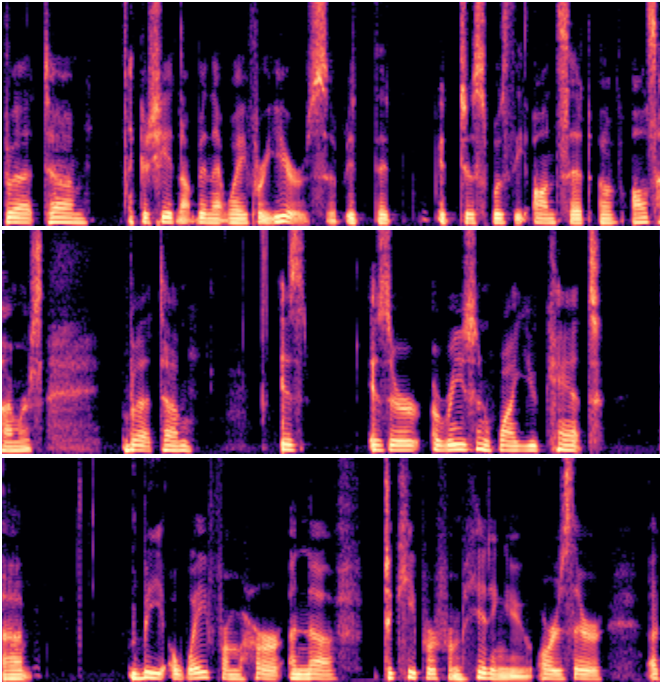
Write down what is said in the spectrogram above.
but because she had not been that way for years, it it it just was the onset of Alzheimer's. But um, is is there a reason why you can't um be away from her enough to keep her from hitting you, or is there a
